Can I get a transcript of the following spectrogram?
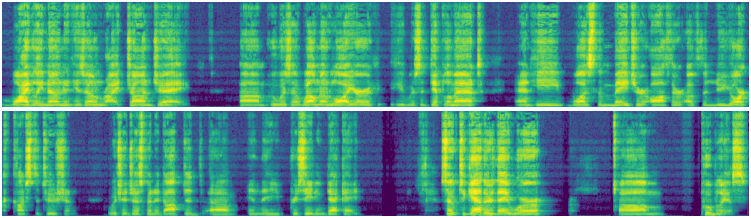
widely known in his own right, John Jay, um, who was a well known lawyer. He was a diplomat, and he was the major author of the New York Constitution, which had just been adopted uh, in the preceding decade. So together they were um, Publius.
